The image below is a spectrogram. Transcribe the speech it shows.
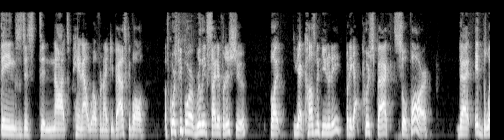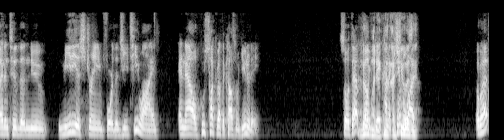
things just did not pan out well for Nike basketball. Of course, people are really excited for this shoe, but you got Cosmic Unity, but it got pushed back so far that it bled into the new media stream for the GT line. And now who's talking about the Cosmic Unity? So at that point, Nobody, they're kind of 'cause that shoe cannibalized. Oh, go ahead.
